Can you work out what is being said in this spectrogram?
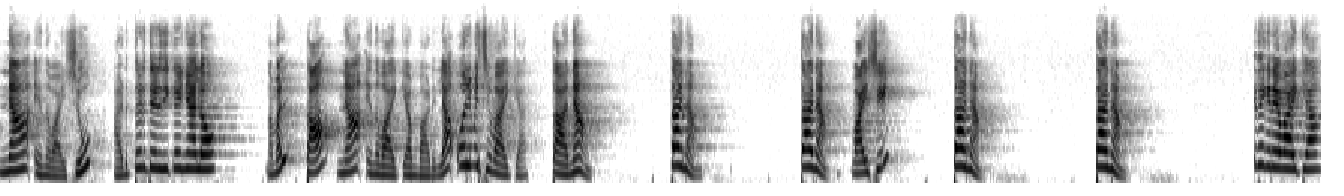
ന എന്ന് വായിച്ചു. അടുത്തടുത്ത് എഴുതി കഴിഞ്ഞാലോ? നമ്മൾ ത ന എന്ന് വായിക്കാൻ പാടില്ല. ഒരുമിച്ച് വായിക്കാം. തന. തന. തന. വായിച്ചി? തന. തന. ഇതെങ്ങനെയാ വായിക്ക?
